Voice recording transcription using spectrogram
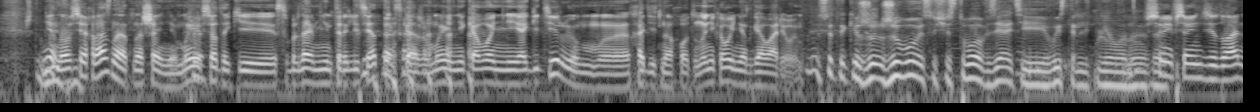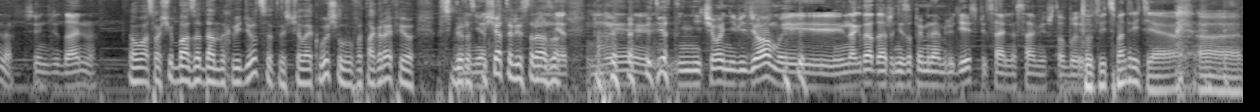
чтобы- Не, ну у всех разные отношения. Мы все-таки соблюдаем нейтралитет, так скажем. Мы никого не агитируем э, ходить на охоту, но никого и не отговариваем. Ну, все-таки живое существо взять и выстрелить в него. ну, Все, все индивидуально, все индивидуально. А У вас вообще база данных ведется? То есть человек вышел, вы фотографию себе Нет. распечатали сразу? Нет, мы Нет? ничего не ведем и иногда даже не запоминаем людей специально сами, чтобы... Тут ведь смотрите, э,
